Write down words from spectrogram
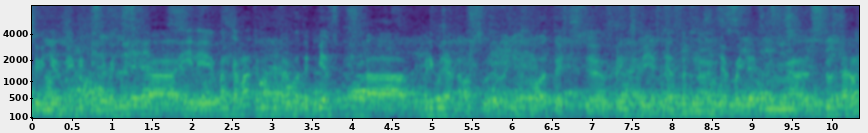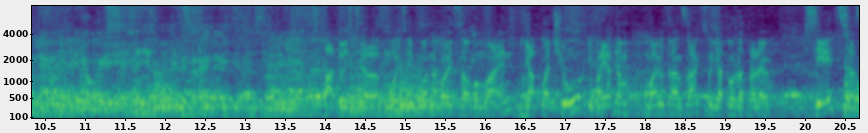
сувенирные какие-нибудь, э, банкоматы могут работать без э, регулярного обслуживания. Вот, то есть, э, в принципе, если особенно у тебя будет, э, двустороннее и приемы, и, забирание. А, то есть э, мой телефон находится онлайн, я плачу, и при этом мою транзакцию я тоже отправляю в сеть. Сейчас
